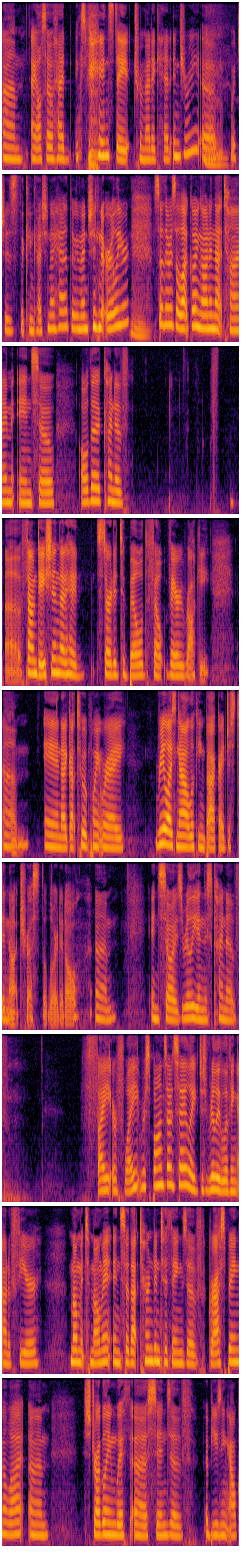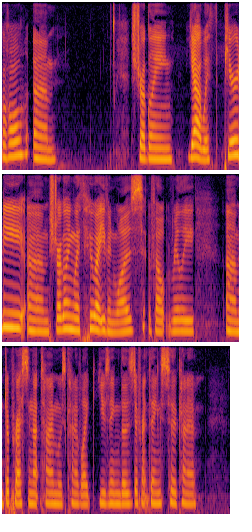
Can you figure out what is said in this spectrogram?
um, I also had experienced a traumatic head injury, um, Mm. which is the concussion I had that we mentioned earlier. Mm. So there was a lot going on in that time, and so all the kind of f- uh, foundation that I had started to build felt very rocky. Um, and I got to a point where I realized now, looking back, I just did not trust the Lord at all. Um, and so I was really in this kind of fight or flight response, I would say, like just really living out of fear moment to moment. And so that turned into things of grasping a lot, um, struggling with uh, sins of abusing alcohol, um, struggling, yeah, with purity, um, struggling with who I even was. I felt really um, depressed in that time, was kind of like using those different things to kind of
